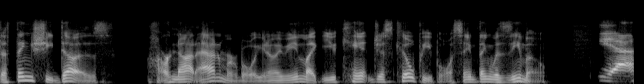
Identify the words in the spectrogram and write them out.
the things she does are not admirable. You know what I mean? Like you can't just kill people. Same thing with Zemo. Yeah.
